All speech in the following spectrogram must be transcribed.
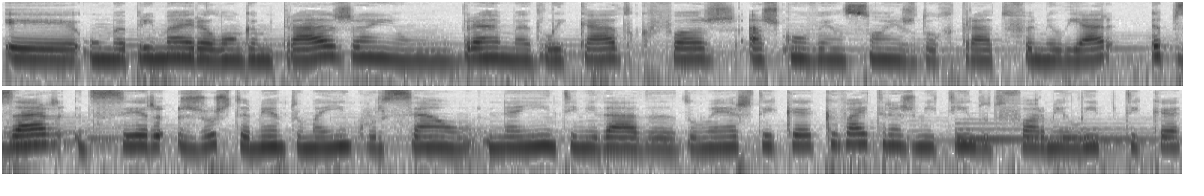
é uma primeira longa-metragem, um drama delicado que foge às convenções do retrato familiar, apesar de ser justamente uma incursão na intimidade doméstica que vai transmitindo de forma elíptica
